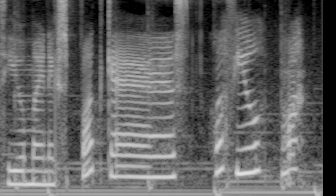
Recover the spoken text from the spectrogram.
See you my next podcast. Love you. Mah.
